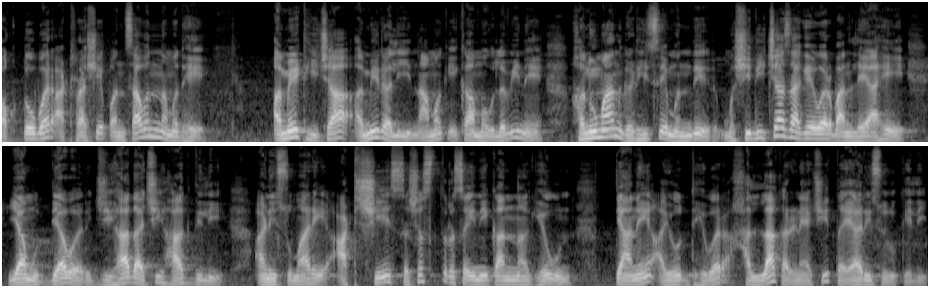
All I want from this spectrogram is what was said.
ऑक्टोबर अठराशे पंचावन्नमध्ये अमेठीच्या अमीर अली नामक एका मौलवीने हनुमानगढीचे मंदिर मशिदीच्या जागेवर बांधले आहे. या मुद्द्यावर जिहादाची हाक दिली आणि सुमारे आठशे सशस्त्र सैनिकांना घेऊन त्याने अयोध्येवर हल्ला करण्याची तयारी सुरू केली.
